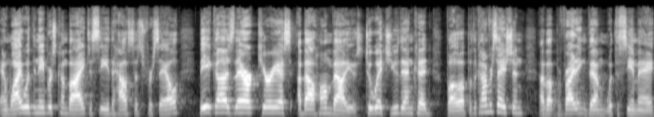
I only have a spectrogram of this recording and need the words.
And why would the neighbors come by to see the house that's for sale? Because they're curious about home values, to which you then could follow up with a conversation about providing them with the CMA.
